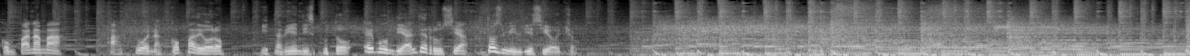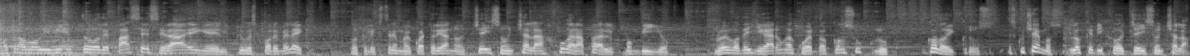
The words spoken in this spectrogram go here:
Con Panamá actuó en la Copa de Oro y también disputó el Mundial de Rusia 2018. Otro movimiento de pase se da en el Club Sport Emelec, porque el extremo ecuatoriano Jason Chala jugará para el Bombillo, luego de llegar a un acuerdo con su club Godoy Cruz. Escuchemos lo que dijo Jason Chala.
